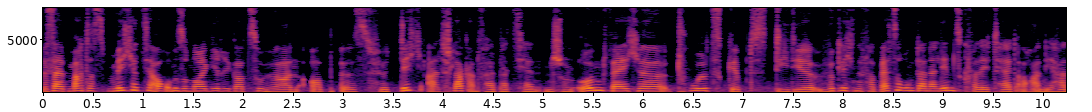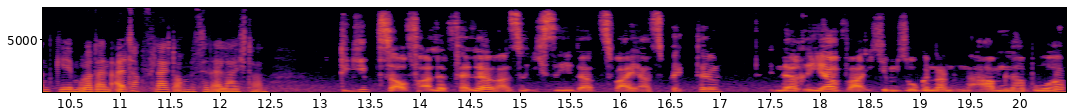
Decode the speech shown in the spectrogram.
Deshalb macht es mich jetzt ja auch umso neugieriger zu hören, ob es für dich als Schlaganfallpatienten schon irgendwelche Tools gibt, die dir wirklich eine Verbesserung deiner Lebensqualität auch an die Hand geben oder deinen Alltag vielleicht auch ein bisschen erleichtern die gibt's auf alle Fälle. Also ich sehe da zwei Aspekte. In der Reha war ich im sogenannten Armlabor.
